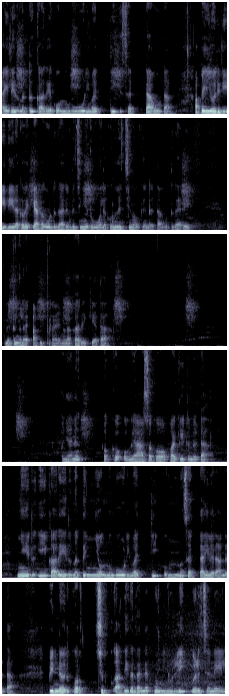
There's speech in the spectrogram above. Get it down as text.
അതിലിരുന്നിട്ട് കറിയൊക്കെ ഒന്നുകൂടി വറ്റി സെറ്റാവും കേട്ടോ അപ്പോൾ ഈ ഒരു രീതിയിലൊക്കെ വെക്കാത്ത കൂട്ടുകാരുണ്ട്. വെച്ചെങ്കിൽ ഇതുപോലെയൊക്കെ ഒന്ന് വെച്ച് നോക്കിയിട്ടുണ്ട് കേട്ടോ കൂട്ടുകാരെ. എന്നിട്ട് നിങ്ങളെ അഭിപ്രായങ്ങളൊക്കെ അറിയിക്കുക കേട്ടോ അപ്പോൾ ഞാൻ ഒക്കെ ഗ്യാസൊക്കെ ഓഫാക്കിയിട്ടുണ്ട് കേട്ടോ ഇനി ഇത് ഈ കറി ഇരുന്നിട്ട് ഇനി ഒന്നും കൂടി വറ്റി ഒന്ന് സെറ്റായി വരാണ്ട് കേട്ടോ പിന്നെ ഒരു കുറച്ച് അധികം തന്നെ കുഞ്ഞുള്ളി വെളിച്ചെണ്ണയിൽ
